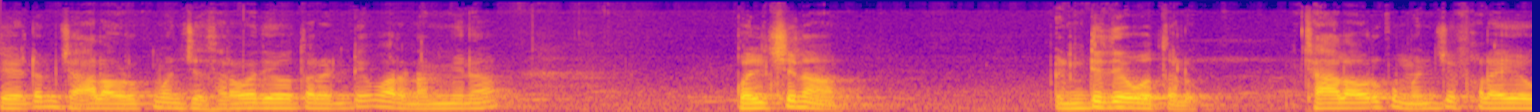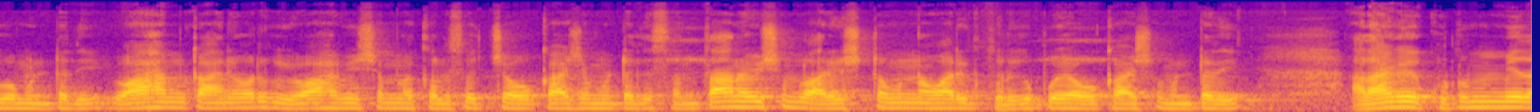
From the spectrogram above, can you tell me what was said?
చేయటం చాలా వరకు మంచి సర్వదేవతలు అంటే వారు నమ్మిన కొలిచిన ఇంటి దేవతలు. చాలా వరకు మంచి ఫలయోగం ఉంటుంది. వివాహం కాని వరకు వివాహ విషయంలో కలిసి వచ్చే అవకాశం ఉంటుంది. సంతాన విషయంలో అరిష్టం ఉన్న వారికి తొలగిపోయే అవకాశం ఉంటుంది. అలాగే కుటుంబం మీద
